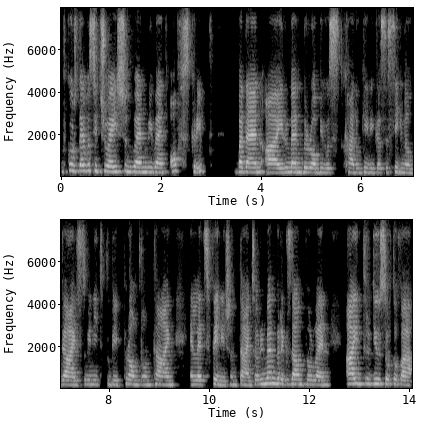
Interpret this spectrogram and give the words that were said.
Of course, there was a situation when we went off script, but then I remember Robbie was kind of giving us a signal, guys, we need to be prompt on time and let's finish on time. So I remember example when I introduced sort of a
